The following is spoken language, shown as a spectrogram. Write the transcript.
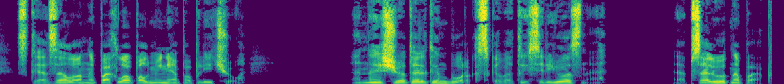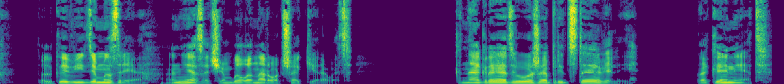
— сказал он и похлопал меня по плечу. А насчет Альтенбургского ты серьезно? Абсолютно, пап. Только, видимо, зря. Незачем было народ шокировать. К награде уже представили? Пока нет.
